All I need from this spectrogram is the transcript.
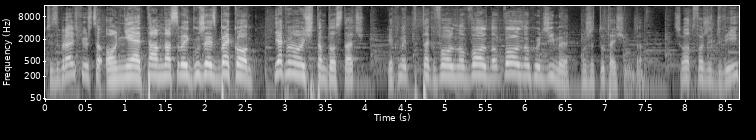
Czy zebraliśmy już co? O nie, tam na samej górze jest bekon! Jak my mamy się tam dostać? Jak my tak wolno, wolno, wolno chodzimy? Może tutaj się uda. Trzeba otworzyć drzwi?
